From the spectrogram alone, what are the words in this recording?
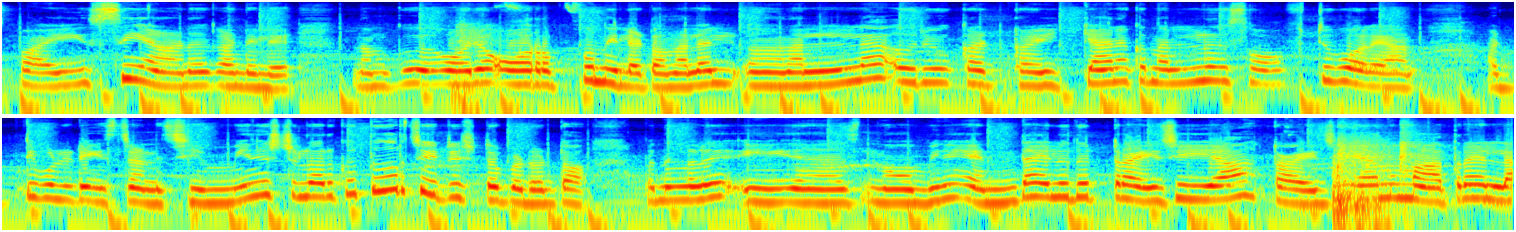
സ്പൈസിയാണ് കണ്ടില്ലേ? നമുക്ക് ഓരോ ഉറപ്പൊന്നുമില്ല കേട്ടോ നല്ല നല്ല ഒരു കഴിക്കാനൊക്കെ നല്ലൊരു സോഫ്റ്റ് പോലെയാണ്. അടിപൊളി ടേസ്റ്റാണ്. ചെമ്മീൻ ഇഷ്ടമുള്ളവർക്ക് തീർച്ചയായിട്ടും ഇഷ്ടപ്പെടും കേട്ടോ അപ്പോൾ നിങ്ങൾ ഈ നോമ്പിന് എന്തായാലും ഇത് ട്രൈ ചെയ്യുക ട്രൈ ചെയ്യാമെന്ന് മാത്രമല്ല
